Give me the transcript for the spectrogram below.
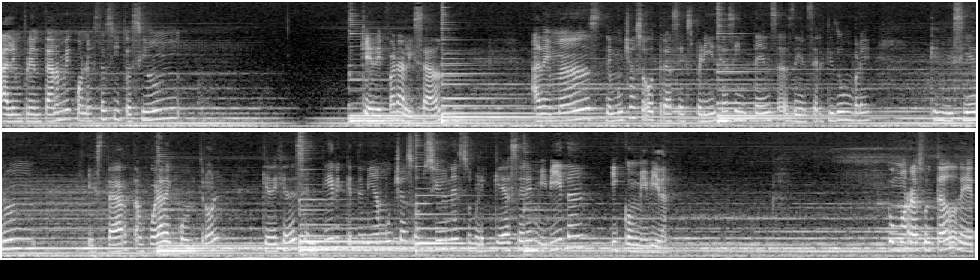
Al enfrentarme con esta situación quedé paralizada, además de muchas otras experiencias intensas de incertidumbre que me hicieron estar tan fuera de control que dejé de sentir que tenía muchas opciones sobre qué hacer en mi vida y con mi vida. Como resultado de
